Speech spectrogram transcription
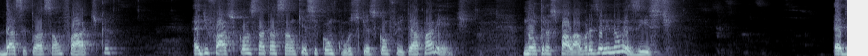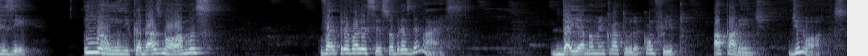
da situação fática, é de fácil constatação que esse concurso, que esse conflito é aparente. Noutras palavras, ele não existe. É dizer, uma única das normas vai prevalecer sobre as demais. Daí a nomenclatura conflito aparente de normas.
